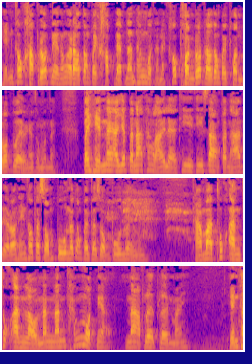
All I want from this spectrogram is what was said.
เห็นเขาขับรถเนี่ยทั้งเราต้องไปขับแบบนั้นทั้งหมดนะเขาผ่อนรถเราต้องไปผ่อนรถด้วยอย่างสมมตินะไปเห็นในอายตนะทั้งหลายแหละที่ที่สร้างปัญหาเดือดร้อนเห็นเขาผสมปูนเราต้องไปผสมปูนด้วยถามว่าทุกอันทุกอันเหล่านั้นนั้นทั้งหมดเนี่ยน่าเพลิดเพลินไหมเห็นถ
